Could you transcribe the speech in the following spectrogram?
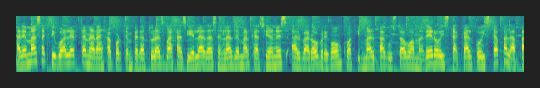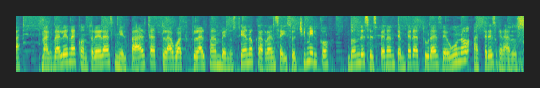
Además, activó alerta naranja por temperaturas bajas y heladas en las demarcaciones Álvaro Obregón, Coajimalpa, Gustavo Amadero, Iztacalco, Iztapalapa, Magdalena Contreras, Milpa Alta, Tláhuac, Tlalpan, Venustiano Carranza y Xochimilco, donde se esperan temperaturas de 1 a 3 grados.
